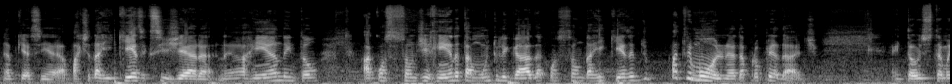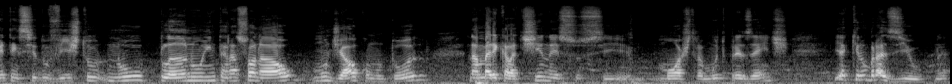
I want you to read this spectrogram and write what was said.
né, porque assim, é a partir da riqueza que se gera né, a renda, então a construção de renda está muito ligada à construção da riqueza do patrimônio, né, da propriedade. Então isso também tem sido visto no plano internacional, mundial como um todo. Na América Latina isso se mostra muito presente e aqui no Brasil, né?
